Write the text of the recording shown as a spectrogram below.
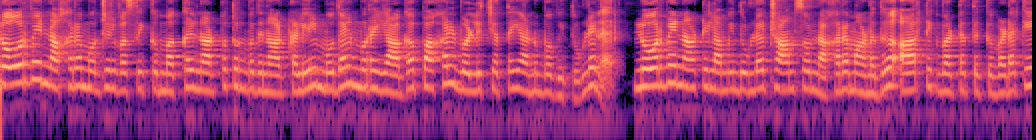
நோர்வே நகரம் ஒன்றில் வசிக்கும் மக்கள் நாற்பத்தொன்பது நாட்களில் முதல் முறையாக பகல் வெளிச்சத்தை அனுபவித்துள்ளனர். நோர்வே நாட்டில் அமைந்துள்ள டிராம்சோன் நகரமானது ஆர்டிக் வட்டத்துக்கு வடக்கே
